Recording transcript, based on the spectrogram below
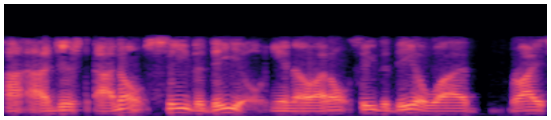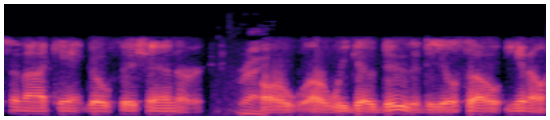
I, I just I don't see the deal. You know, I don't see the deal why Bryce and I can't go fishing or right. or or we go do the deal. So you know,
